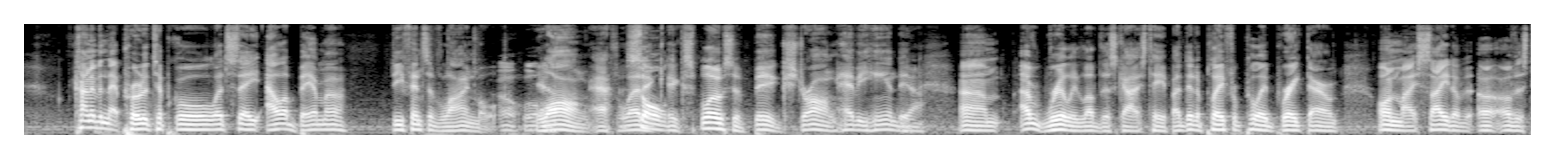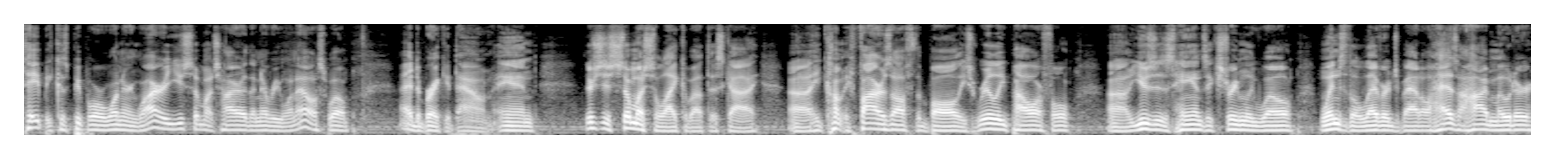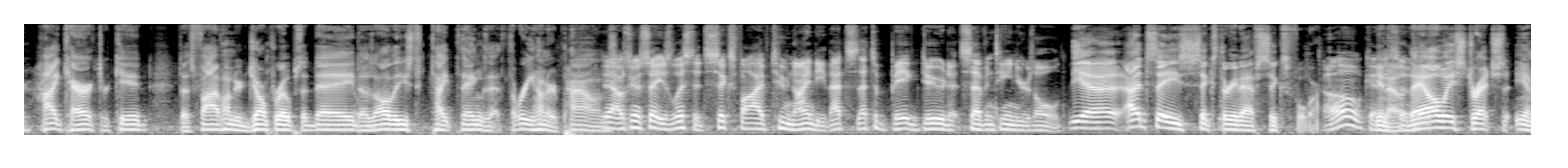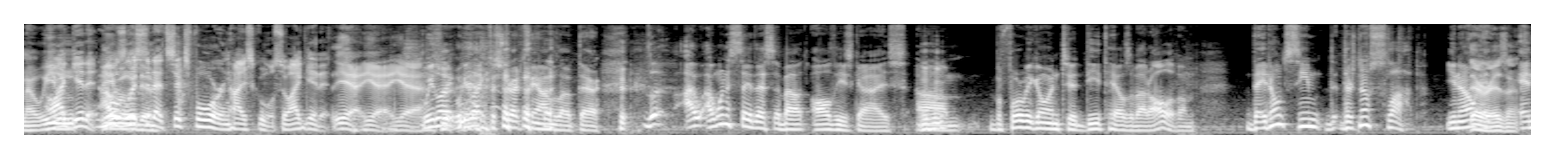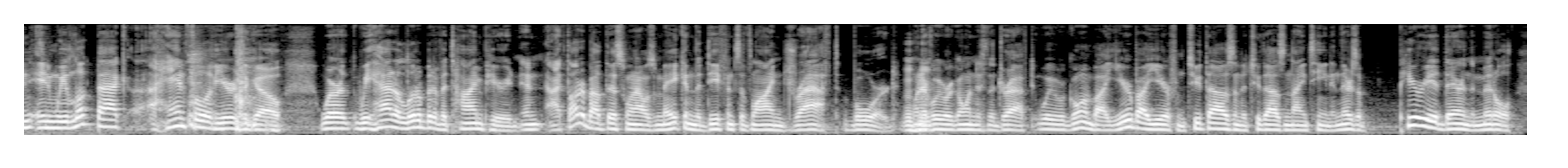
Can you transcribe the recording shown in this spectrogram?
kind of in that prototypical, let's say, Alabama defensive line mold. Oh, whoa. Long, athletic, Sold. explosive, big, strong, heavy handed. Yeah. Um, I really love this guy's tape. I did a play for play breakdown on my site of uh, of his tape because people were wondering why are you so much higher than everyone else. Well, I had to break it down, and there's just so much to like about this guy. Uh, he, come, he fires off the ball. He's really powerful. Uh, uses his hands extremely well. Wins the leverage battle. Has a high motor. High character kid. Does 500 jump ropes a day. Does all these type things at 300 pounds. Yeah, I was gonna say he's listed 6'5", 290. That's that's a big dude at 17 years old. Yeah, I'd say he's six three and a half, six four. Oh, okay. You know, so- they always stretch. You know, even Oh, I get it. I was listed do. at 6'4 in high school, so I get it. Yeah, yeah, yeah. We like we like to stretch the envelope there. Look, I, I want to say this about all these guys. Mm-hmm. Um, before we go into details about all of them, they don't seem. There's no slop. You know, There and, isn't. And and we look back a handful of years ago, where we had a little bit of a time period, and I thought about this when I was making the defensive line draft board. Mm-hmm. Whenever we were going into the draft, we were going by year by year from 2000 to 2019, and there's a period there in the middle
